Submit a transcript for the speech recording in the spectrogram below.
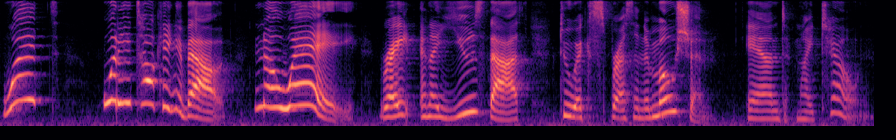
What? What are you talking about? No way right? And I use that to express an emotion and my tone.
